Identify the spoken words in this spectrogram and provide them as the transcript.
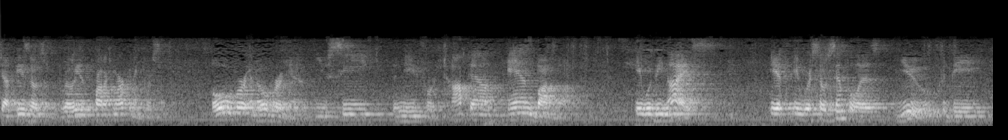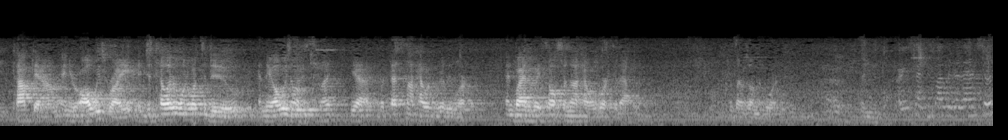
Jeff Bezos, brilliant product marketing person. Over and over again, you see the need for top-down and bottom-up. It would be nice if it were so simple as you could be top down and you're always right and just tell everyone what to do and they always do it, right? Yeah, but that's not how it really worked. And by the way, it's also not how it worked at Apple because I was on the board. Are you satisfied with that answer?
